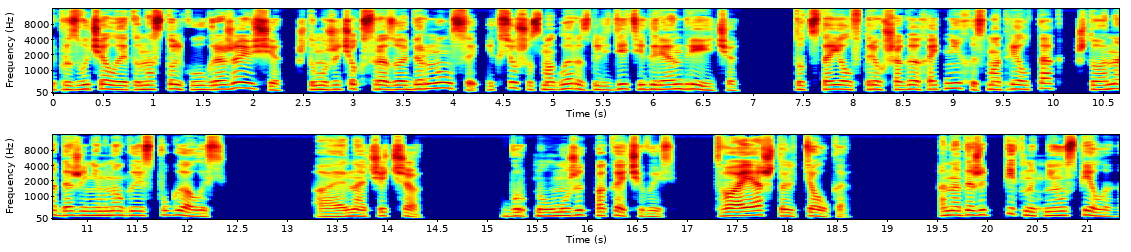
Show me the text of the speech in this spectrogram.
И прозвучало это настолько угрожающе, что мужичок сразу обернулся, и Ксюша смогла разглядеть Игоря Андреевича. Тот стоял в трех шагах от них и смотрел так, что она даже немного испугалась. «А иначе чё?» Буркнул мужик, покачиваясь. «Твоя, что ли, тёлка?» Она даже пикнуть не успела.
